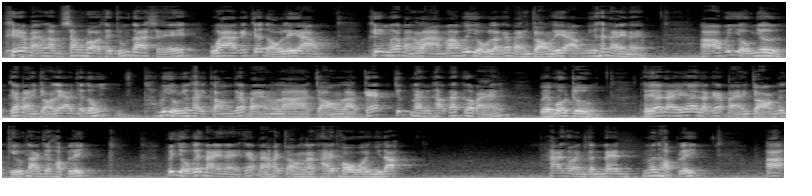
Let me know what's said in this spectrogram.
Khi các bạn làm xong rồi thì chúng ta sẽ qua cái chế độ layout. Khi mà các bạn làm ví dụ là các bạn chọn layout như thế này này à, ví dụ như các bạn chọn layout cho đúng. Ví dụ như thầy cần các bạn là chọn là các chức năng thao tác cơ bản về môi trường thì ở đây là các bạn chọn cái kiểu nào cho hợp lý. Ví dụ cái này này các bạn phải chọn là title gì đó. Title and content nó hợp lý. À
